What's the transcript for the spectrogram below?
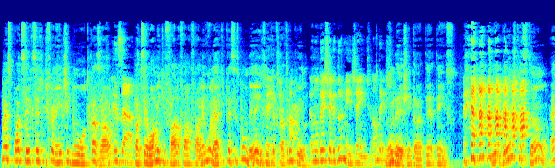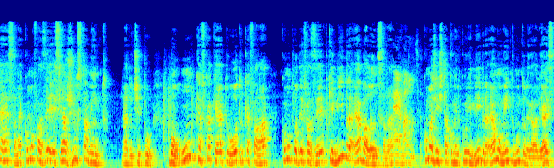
mas pode ser que seja diferente no outro casal. Exato. Pode ser o homem que fala, fala, fala, e a mulher que quer se esconder, enfim, Gente, quer ficar eu falo. tranquilo. Eu não deixo ele dormir, gente, não deixo. Não deixa, então, tem, tem isso. e a grande questão é essa, né? Como fazer esse ajustamento, né? Do tipo, bom, um quer ficar quieto, o outro quer falar. Como poder fazer, porque Libra é a balança, né? É, a balança. Como a gente está com Mercúrio em Libra, é um momento muito legal. Aliás,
